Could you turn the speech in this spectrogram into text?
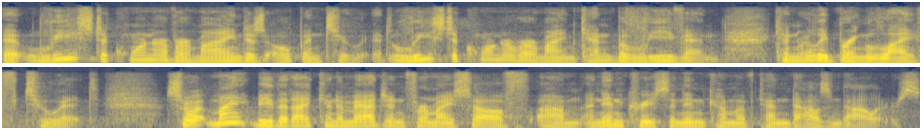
at least a corner of our mind is open to, at least a corner of our mind can believe in, can really bring life to it. So it might be that I can imagine for myself um, an increase in income of $10,000.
